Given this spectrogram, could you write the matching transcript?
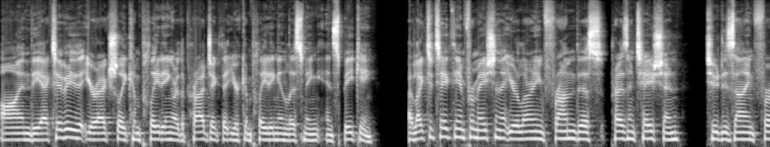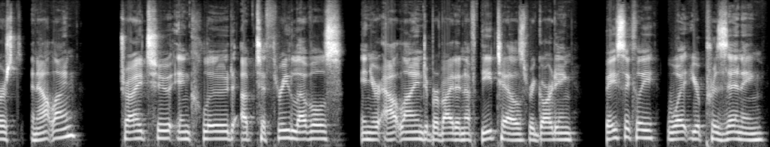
on the activity that you're actually completing or the project that you're completing in listening and speaking. I'd like to take the information that you're learning from this presentation to design first an outline. Try to include up to three levels in your outline to provide enough details regarding basically what you're presenting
